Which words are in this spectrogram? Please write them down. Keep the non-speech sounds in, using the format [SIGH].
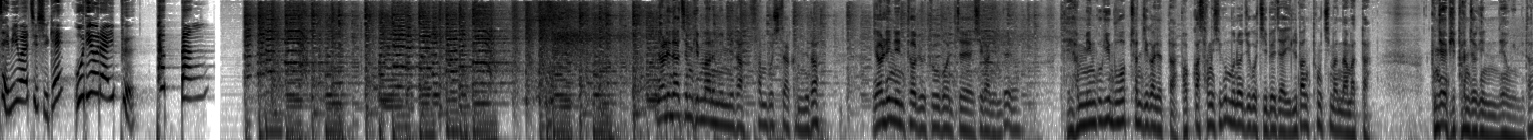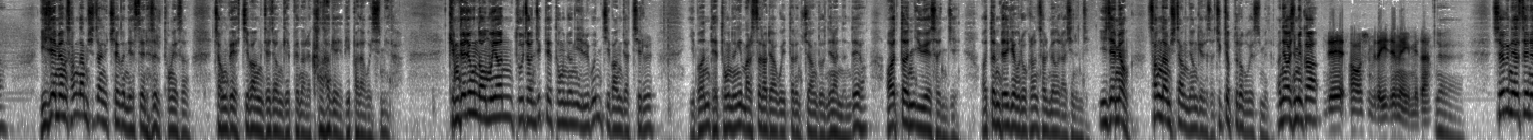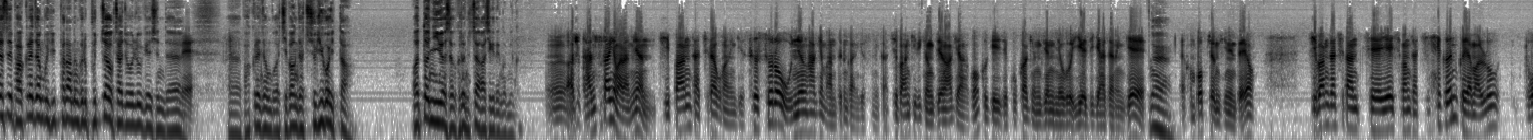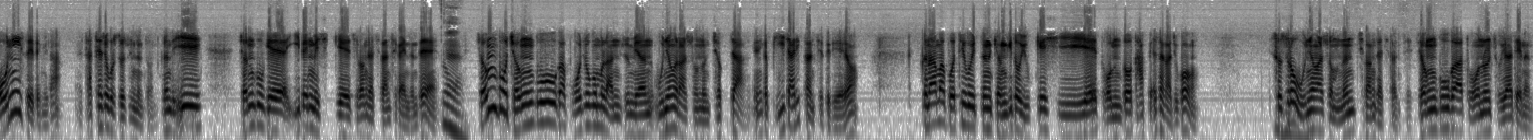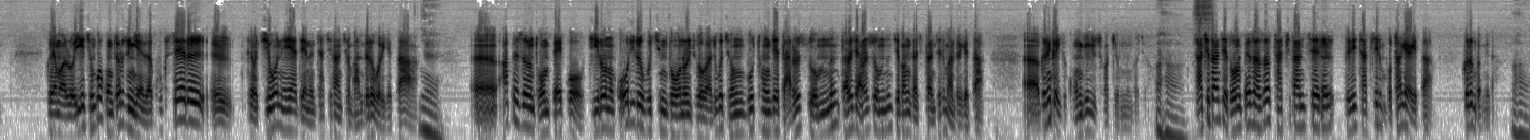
재미와 지식의 오디오 라이프 팟빵 열린 아침 김만흠입니다. 3부 시작합니다. 열린 인터뷰 두 번째 시간인데요. 대한민국이 무법천지가 됐다. 법과 상식은 무너지고 지배자 일방 통치만 남았다. 굉장히 비판적인 내용입니다. 이재명 성남시장이 최근 SNS를 통해서 정부의 지방재정 개편안을 강하게 비판하고 있습니다. 김대중 노무현 두 전직 대통령이 일군 지방자치를 이번 대통령이 말살하려 하고 있다는 주장도 내놨는데요. 어떤 이유에서인지 어떤 배경으로 그런 설명을 하시는지 이재명 성남시장 연결해서 직접 들어보겠습니다. 안녕하십니까? 네, 반갑습니다. 이재명입니다. 네. 최근 SNS에 박근혜 정부 비판하는 글을 부쩍 자주 올리고 계신데 네. 에, 박근혜 정부가 지방자치 죽이고 있다. 어떤 이유에서 그런 주장하시게 된 겁니까? 어, 아주 단순하게 말하면 지방자치라고 하는 게 스스로 운영하게 만드는 거 아니겠습니까? 지방끼리 경쟁하게 하고 그게 이제 국가 경쟁력으로 이어지게 하자는 게 네. 헌법 정신인데요. 지방자치단체의 지방자치 핵은 그야말로 돈이 있어야 됩니다. 자체적으로 써주는 돈. 그런데 이 전국에 200 몇십 개의 지방자치단체가 있는데 네. 전부 정부가 보조금을 안 주면 운영을 할 수 없는 적자, 그러니까 비자립 단체들이에요. 그나마 버티고 있던 경기도 6개시의 돈도 다 뺏어가지고 스스로 운영할 수 없는 지방자치단체, 정부가 돈을 줘야 되는, 그야말로 이게 정부가 공짜로 준 게 아니라 국세를 어, 지원해야 되는 자치단체를 만들어버리겠다. 예. 어, 앞에서는 돈 뺐고 뒤로는 꼬리를 붙인 돈을 주어가지고 정부 통제에 따를 수 없는 따르지 않을 수 없는 지방자치단체를 만들겠다. 어, 그러니까 이게 공격일 수밖에 없는 거죠. 아하. 자치단체 돈을 뺏어서 자치단체들이 자치를 못하게 하겠다. 그런 겁니다. 아하.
